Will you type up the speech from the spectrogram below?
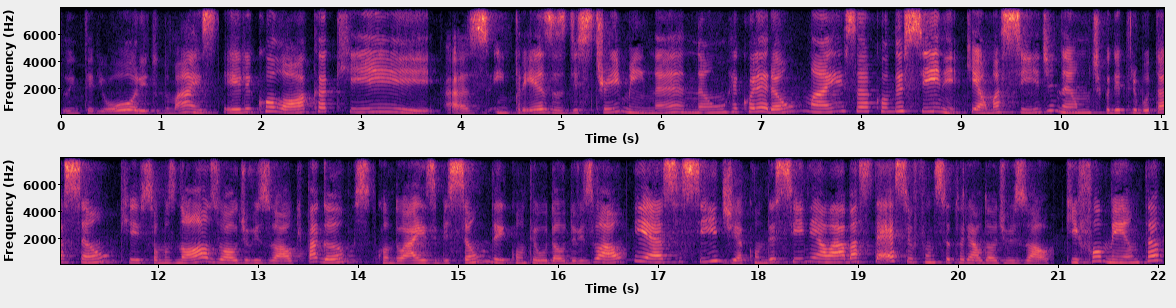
do interior e tudo mais, ele coloca que as empresas de streaming né, não recolherão mais a Condecine que é uma CID, né, um tipo de tributação que somos nós, o audiovisual, que pagamos quando há exibição de conteúdo audiovisual. E essa CID, a Condecine, ela abastece o Fundo Setorial do Audiovisual, que fomenta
